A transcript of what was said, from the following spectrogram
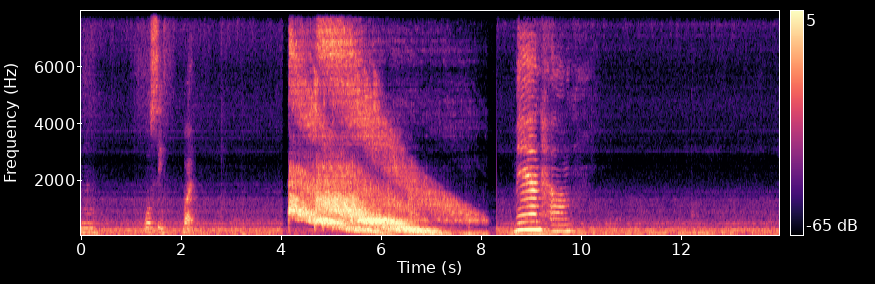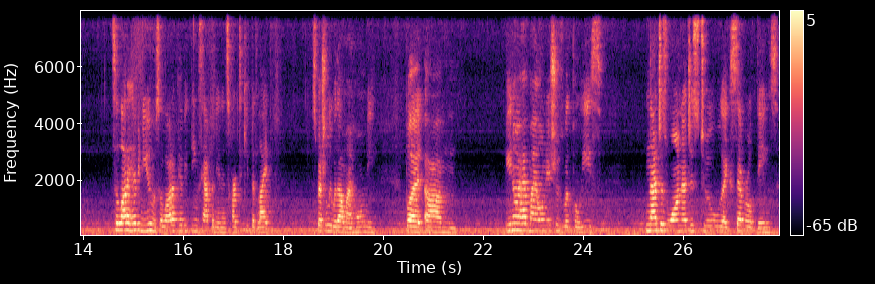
Mm, we'll see. But man, um, it's a lot of heavy news, a lot of heavy things happening. It's hard to keep it light, especially without my homie. But um, you know, I have my own issues with police. Not just one, not just two, like several things.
